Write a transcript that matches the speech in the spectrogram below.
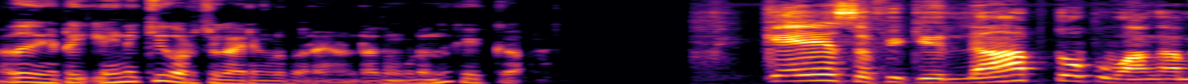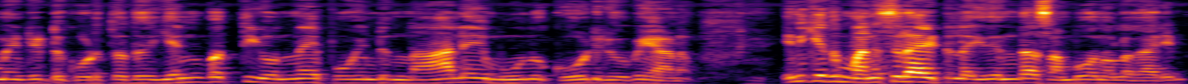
അത് കഴിഞ്ഞിട്ട് എനിക്ക് കുറച്ച് കാര്യങ്ങൾ പറയാനുണ്ട്. അതും കൂടെ ഒന്ന് കേൾക്കുക കെ എസ് എഫ് ഇക്ക് ലാപ്ടോപ്പ് വാങ്ങാൻ വേണ്ടിയിട്ട് കൊടുത്തത് എൺപത്തി ഒന്ന് പോയിന്റ് നാല് മൂന്ന് കോടി രൂപയാണ്. എനിക്കത് മനസ്സിലായിട്ടില്ല. ഇത് എന്താ സംഭവം എന്നുള്ള കാര്യം.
